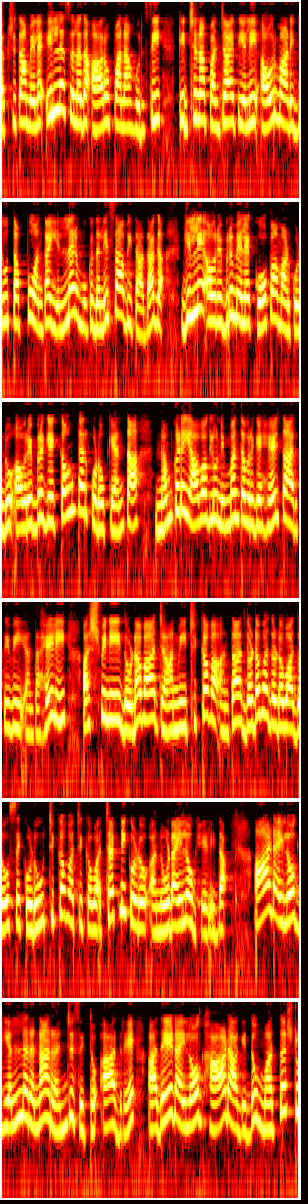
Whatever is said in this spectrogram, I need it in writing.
ರಕ್ಷಿತಾ ಮೇಲೆ ಇಲ್ಲ ಸಲ್ಲದ ಆರೋಪನ ಹೊರಿಸಿ ಕಿಚ್ಚನ ಪಂಚಾಯಿತಿಯಲ್ಲಿ ಅವ್ರು ಮಾಡಿದ್ದು ತಪ್ಪು ಅಂತ ಎಲ್ಲರ ಮುಖದಲ್ಲಿ ಸಾಬೀತಾದಾಗ ಗಿಲ್ಲಿ ಅವರಿಬ್ಬರ ಮೇಲೆ ಕೋಪ ಮಾಡಿಕೊಂಡು ಅವರಿಬ್ಬರಿಗೆ ಕೌಂಟರ್ ಕೊಡೋಕೆ ಅಂತ ನಮ್ ಕಡೆ ಯಾವಾಗಲೂ ನಿಮ್ಮಂಥವ್ರಿಗೆ ಹೇಳ್ತಾ ಇರ್ತೀವಿ ಅಂತ ಹೇಳಿ ಅಶ್ವಿನಿ, ದೊಡವ, ಜಾನ್ವಿ, ಚಿಕ್ಕವ ಅಂತ ದೊಡವ ದೊಡವ ದೋಸೆ ಕೊಡು, ಚಿಕ್ಕವ ಚಿಕ್ಕವ ಚಟ್ನಿ ಕೊಡು ಅನ್ನೋ ಡೈಲಾಗ್ ಹೇಳಿದ್ದ. ಆ ಡೈಲಾಗ್ ಎಲ್ಲರನ್ನ ರಂಜಿಸಿತ್ತು. ಆದ್ರೆ ಅದೇ ಡೈಲಾಗ್ ಹಾಡಾಗಿದ್ದು ಮತ್ತಷ್ಟು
